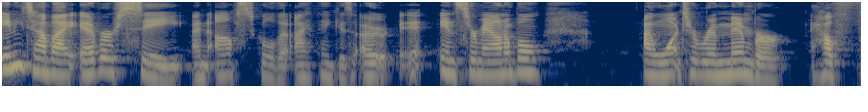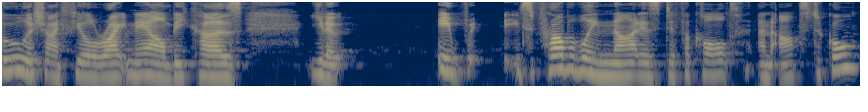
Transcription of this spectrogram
anytime I ever see an obstacle that I think is uh, insurmountable, I want to remember how foolish I feel right now because, you know, it, it's probably not as difficult an obstacle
